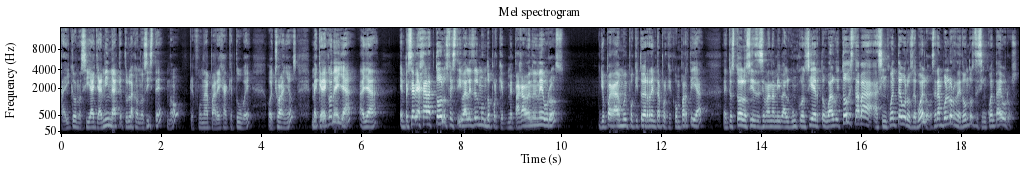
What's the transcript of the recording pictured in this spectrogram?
Ahí conocí a Janina, que tú la conociste, ¿no? Que fue una pareja que tuve, ocho años. Me quedé con ella allá empecé a viajar a todos los festivales del mundo porque me pagaban en euros. Yo pagaba muy poquito de renta porque compartía. Entonces todos los días de semana me iba a algún concierto o algo y todo estaba a 50 euros de vuelo. eran vuelos redondos de 50 euros.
